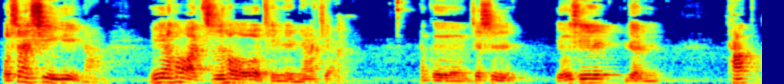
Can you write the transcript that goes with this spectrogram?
我算幸运啊，因为后来之后我有听人家讲，那个就是有一些人他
